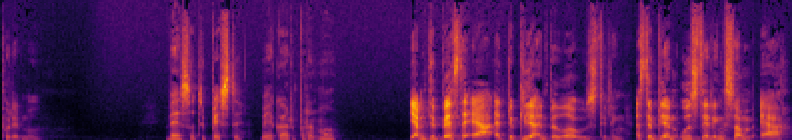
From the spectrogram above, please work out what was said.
på den måde. Hvad er så det bedste ved at gøre det på den måde? Jamen det bedste er, at det bliver en bedre udstilling. Altså det bliver en udstilling, som er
